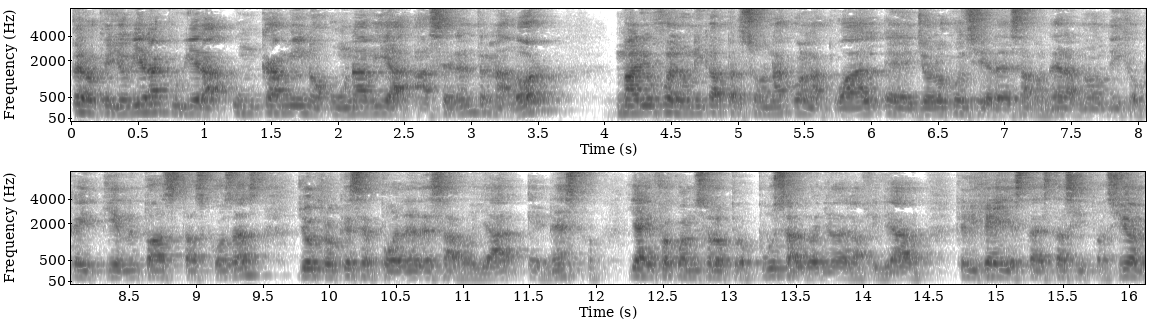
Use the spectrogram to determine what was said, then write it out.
Pero que yo viera que hubiera un camino, una vía a ser entrenador, Mario fue la única persona con la cual eh, yo lo consideré de esa manera, ¿no? Dije, ok, tiene todas estas cosas, yo creo que se puede desarrollar en esto. Y ahí fue cuando se lo propuse al dueño del afiliado, que le dije, hey, está esta situación.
